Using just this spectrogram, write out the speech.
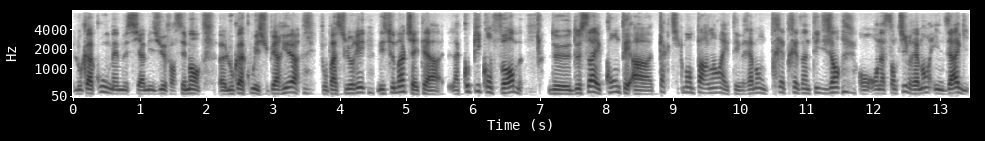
Lukaku, même si à mes yeux forcément Lukaku est supérieur, il faut pas se leurrer, mais ce match a été la, copie conforme de, ça et Conte, a, tactiquement parlant, a été vraiment très très intelligent. On, a senti vraiment Inzaghi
